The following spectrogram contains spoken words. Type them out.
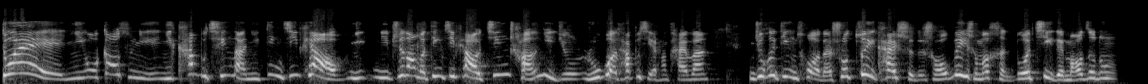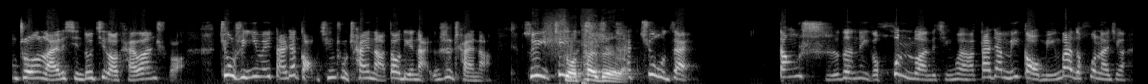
对你，我告诉你，你看不清的。你订机票，你你知道吗？订机票经常你就如果他不写上台湾，你就会订错的。说最开始的时候，为什么很多寄给毛泽东、周恩来的信都寄到台湾去了？就是因为大家搞不清楚 China 到底哪个是 China，所以这个其实它就在，当时的那个混乱的情况下，大家没搞明白的混乱情况，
